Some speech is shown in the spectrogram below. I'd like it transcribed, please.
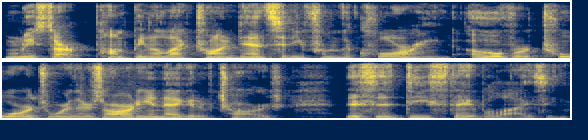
when we start pumping electron density from the chlorine over towards where there's already a negative charge, this is destabilizing.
